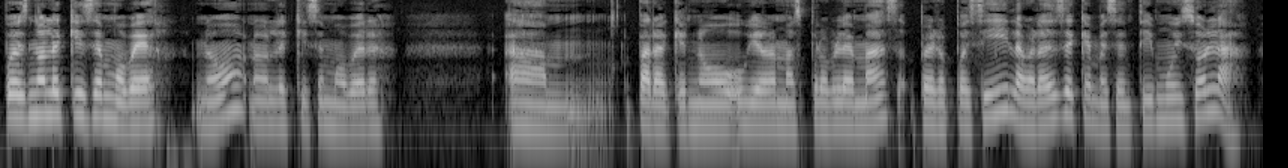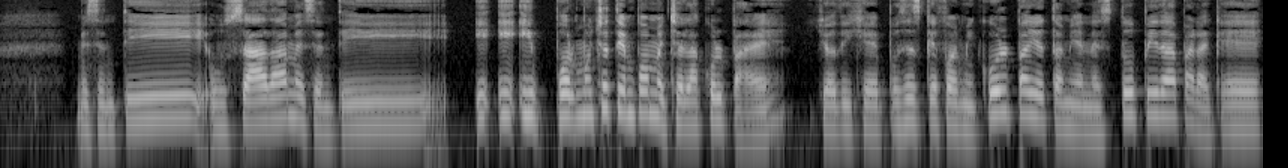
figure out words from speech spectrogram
pues no le quise mover, ¿no? No le quise mover para que no hubiera más problemas. Pero pues sí, la verdad es de que me sentí muy sola me sentí usada, me sentí... Y, y, y, por mucho tiempo me eché la culpa, ¿eh? Yo dije, pues es que fue mi culpa, yo también estúpida, ¿para qué,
